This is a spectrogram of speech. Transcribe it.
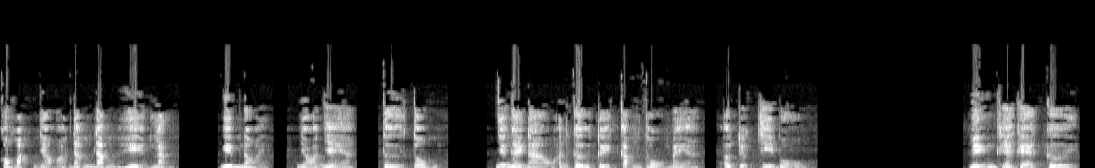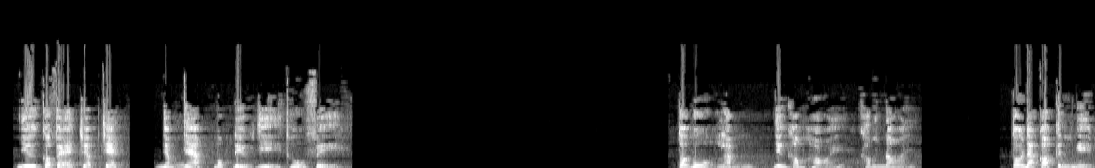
Con mắt nhỏ đăm đăm hiền lành. Nghiêm nói, nhỏ nhẹ, từ tốn. Như ngày nào anh cự tuyệt căm thù mẹ ở trước chi bộ. Miệng khe khẽ cười, như có vẻ chớp chép nhấm nháp một điều gì thú vị. Tôi buồn lắm, nhưng không hỏi, không nói. Tôi đã có kinh nghiệm.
